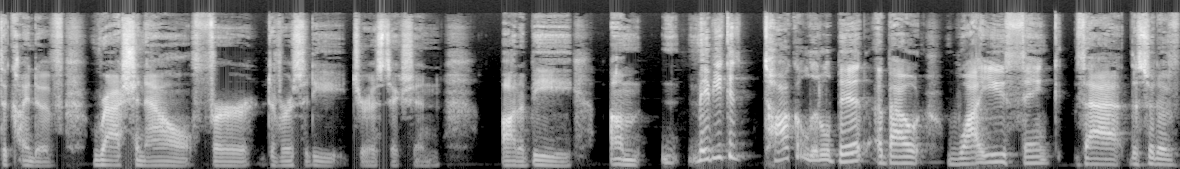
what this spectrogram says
the kind of rationale for diversity jurisdiction ought to be. Um, maybe you could talk a little bit about why you think that the sort of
